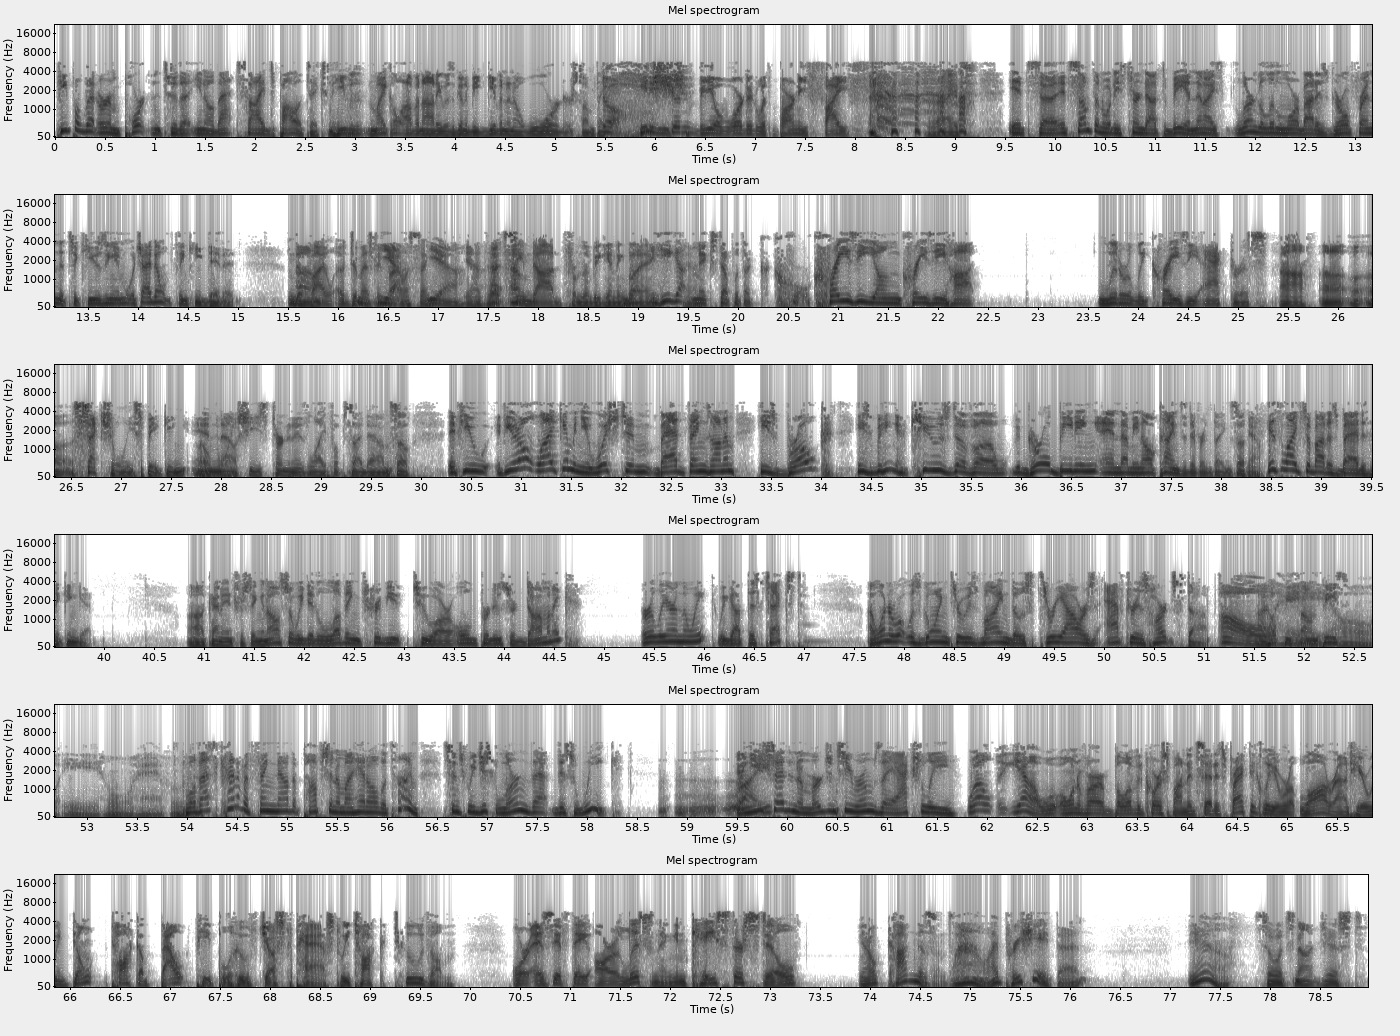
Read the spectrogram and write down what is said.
people that are important to the you know that side's politics. And he was Michael Avenatti was going to be given an award or something. he, didn't shouldn't be awarded with Barney Fife. Right. it's uh, it's something what he's turned out to be. And then I learned a little more about his girlfriend that's accusing him, which I don't think he did it. The Um, viol- uh, domestic yeah, violence thing? Yeah, Yeah, that I- I- seemed odd from the beginning. But to me. he got Yeah. mixed up with a cr- crazy young, crazy hot, literally crazy actress, Ah. uh, uh, uh, sexually speaking, and Oh, now she's turning his life upside down. So if you if you don't like him and you wished him bad things on him, he's broke. He's being accused of uh, girl beating and I mean all kinds of different things. So his life's about as bad as it can get. Uh, kind of interesting. And also, we did a loving tribute to our old producer Dominic earlier in the week. We got this text. I wonder what was going through his mind those three hours after his heart stopped. Oh, I hope hey, he found peace. Oh, eh, oh, half. Well, that's kind of a thing now that pops into my head all the time since we just learned that this week. Right. And you said in emergency rooms they actually. Well, yeah, one of our beloved correspondents said it's practically a law around here. We don't talk about people who've just passed. We talk to them, or as if they are listening, in case they're still, you know, cognizant. Wow, I appreciate that. Yeah. So it's not just,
